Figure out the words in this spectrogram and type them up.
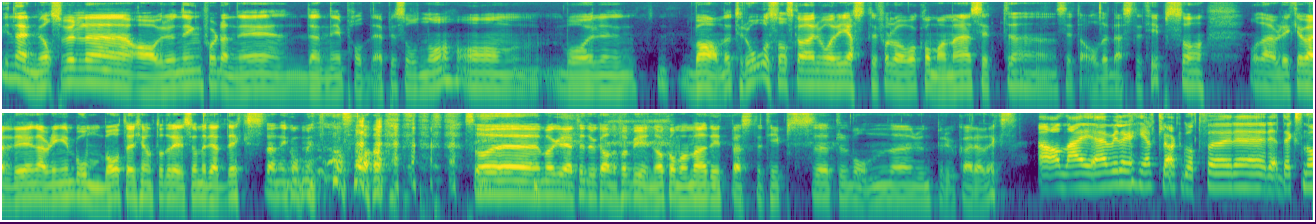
vi nærmer oss vel eh, avrunding for denne, denne pod-episoden nå. Og vår vane tro så skal våre gjester få lov å komme med sitt, eh, sitt aller beste tips. Og, og, det er vel ikke veldig, det er vel ingen bombe at det kommer til å dreie seg om Redex denne gangen. Så, så eh, Margrethe, du kan jo få begynne å komme med ditt beste tips til bonden rundt bruk av Redex. Ja, nei, jeg ville helt klart gått for eh, Redex nå.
